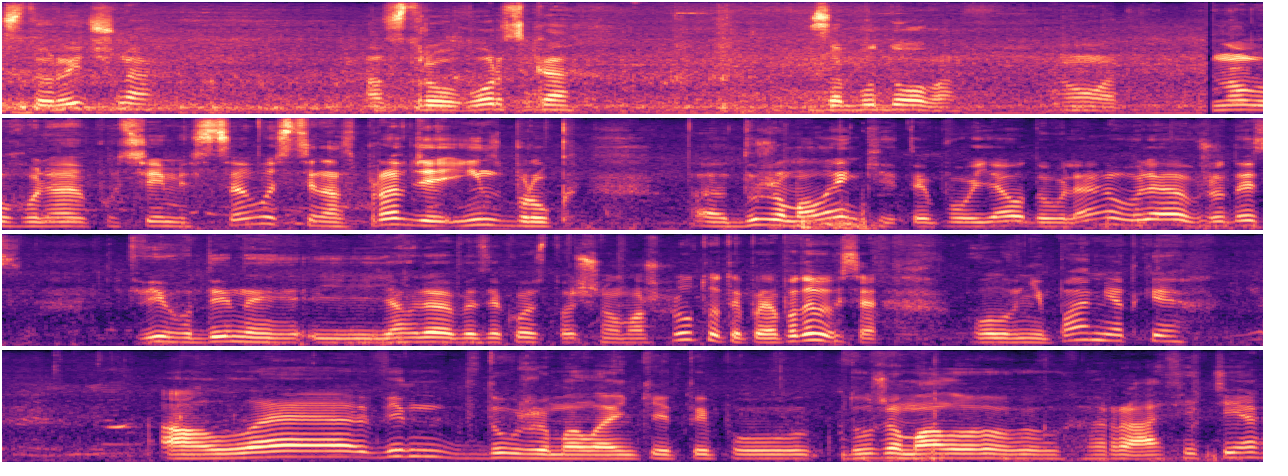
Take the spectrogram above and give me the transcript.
історична австро-угорська забудова. От. Знову гуляю по цій місцевості. Насправді Інсбрук е, дуже маленький. Типу, я от гуляю, гуляю вже десь дві години і я гуляю без якогось точного маршруту. Типу, я подивився головні пам'ятки. Але він дуже маленький, типу, дуже мало графіті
